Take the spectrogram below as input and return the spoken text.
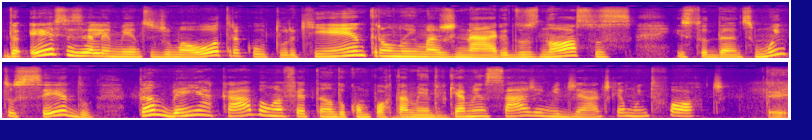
Então, esses elementos de uma outra cultura que entram no imaginário dos nossos estudantes muito cedo também acabam afetando o comportamento, uhum. porque a mensagem midiática é muito forte. É.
